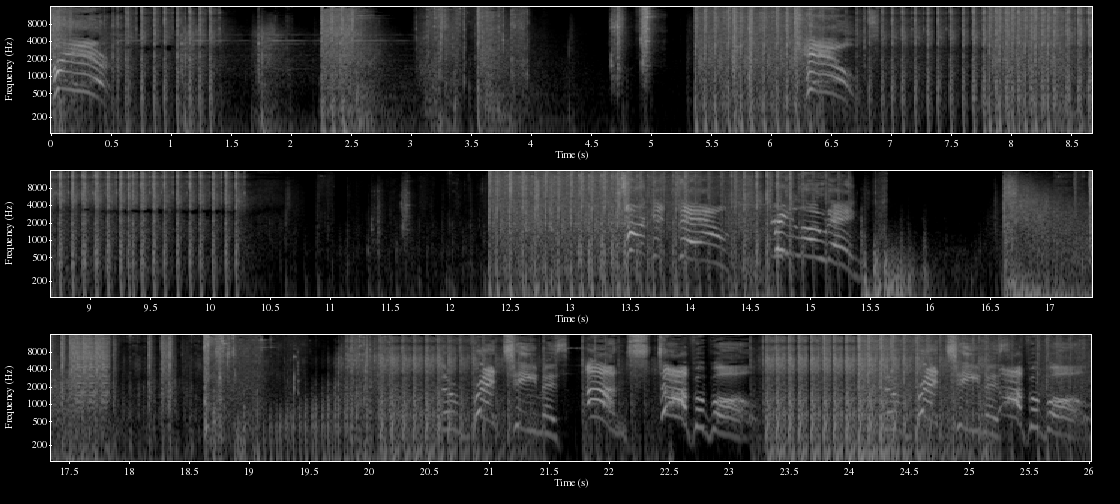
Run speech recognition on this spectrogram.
Clear! Killed! Target down! Reloading! The red team is unstoppable! The red team is unstoppable!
